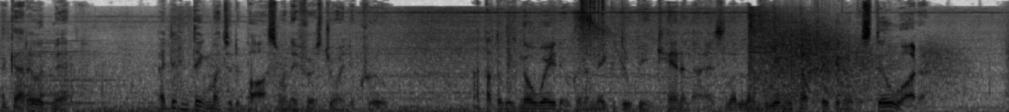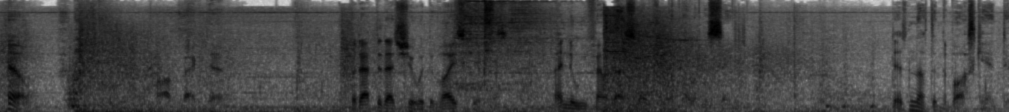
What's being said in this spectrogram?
I gotta admit, I didn't think much of the boss when they first joined the crew. I thought there was no way they were gonna make it through being canonized, let alone be any help taking over Stillwater. Hell, talk back then. But after that shit with the Vice Kings, I knew we found ourselves in a hell of a saint. There's nothing the boss can't do.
